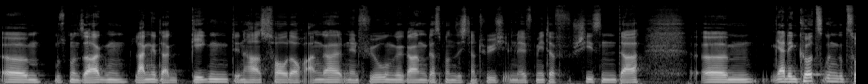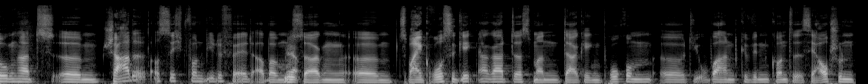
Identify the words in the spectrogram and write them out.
ähm, muss man sagen, lange dagegen den HSV da auch angehalten, in Führung gegangen, dass man sich natürlich im Elfmeterschießen da ähm, ja den kürzeren gezogen hat. Ähm, schade aus Sicht von Bielefeld, aber muss ja. sagen, ähm, zwei große Gegner gehabt, dass man da gegen Bochum äh, die Oberhand gewinnen konnte, ist ja auch schon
